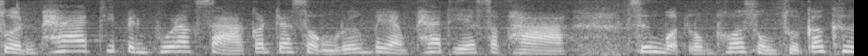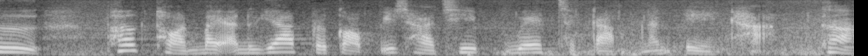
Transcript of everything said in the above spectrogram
ส่วนแพทย์ที่เป็นผู้รักษาก็จะส่งเรื่องไปยังแพทยสภา ซึ่งบทลงโทษสูงสุดก็คือ เพิกถอนใบอนุญาตประกอบวิชาชีพเวชกรรมนั่นเองค่ะค่ะ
